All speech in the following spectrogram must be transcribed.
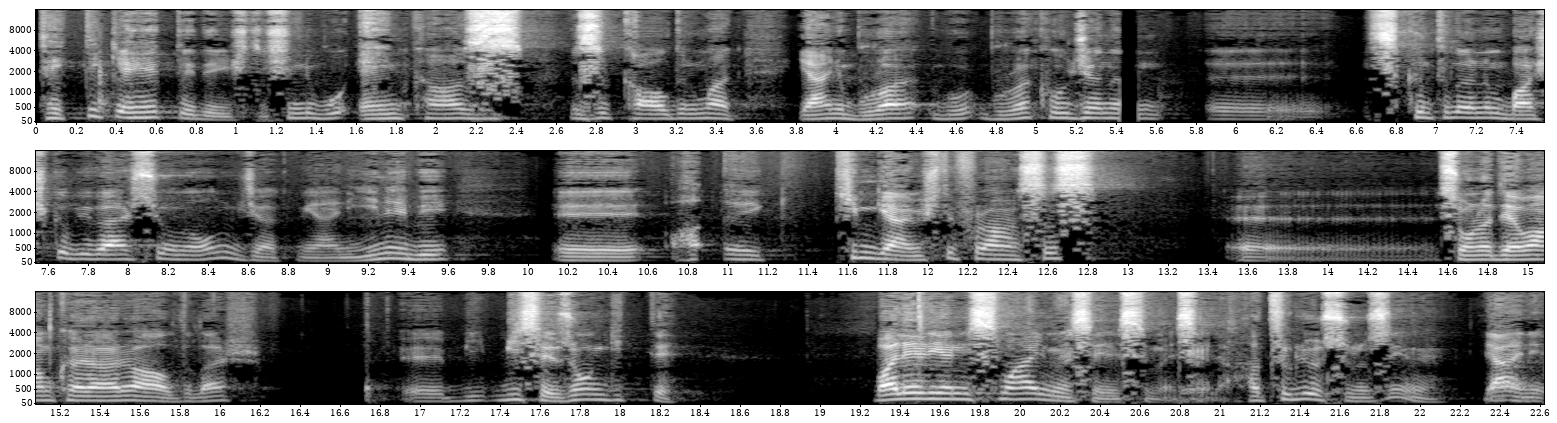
teknik heyet de değişti. Şimdi bu enkazı kaldırmak, yani Burak, Bu- Burak Hoca'nın e, sıkıntılarının başka bir versiyonu olmayacak mı? Yani yine bir e, e, kim gelmişti? Fransız Sonra devam kararı aldılar. Ee, bir, bir sezon gitti. Valerian İsmail meselesi mesela. Hatırlıyorsunuz değil mi? Yani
